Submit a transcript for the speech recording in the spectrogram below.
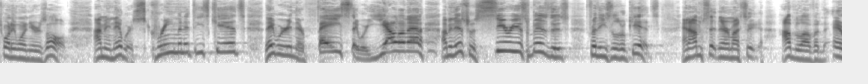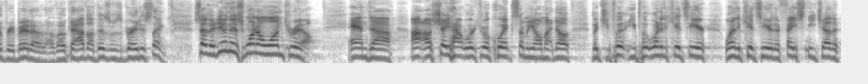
21 years old. I mean, they were screaming at these kids. They were in their face. They were yelling at them. I mean, this was serious business for these little kids. And I'm sitting there in my seat. I'm loving every bit of them, okay? I thought this was the greatest thing. So they're doing this one on one drill. And uh, I'll show you how it worked real quick. Some of y'all might know, but you put, you put one of the kids here, one of the kids here. They're facing each other.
